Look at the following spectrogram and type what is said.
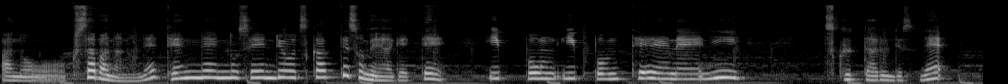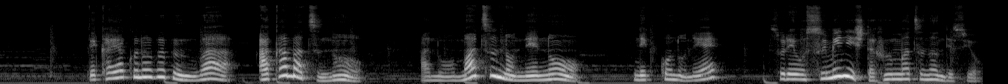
あの草花のね天然の染料を使って染め上げて一本一本丁寧に作ってあるんですね。で火薬の部分は赤松のあの松の根の根っこのねそれを炭にした粉末なんですよ。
